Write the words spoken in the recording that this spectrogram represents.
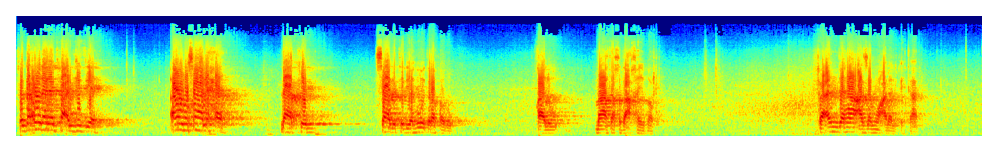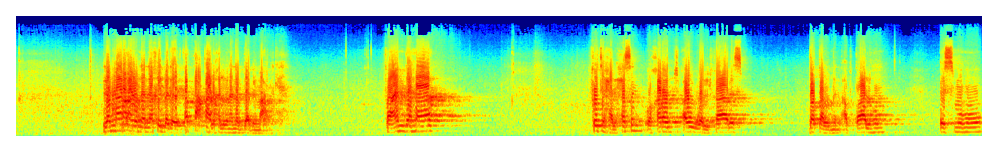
فدعونا ندفع الجزية أو نصالحه. لكن سادة اليهود رفضوا. قالوا ما تخضع خيبر. فعندها عزموا على القتال. لما رأوا أن النخيل بدأ يتقطع قالوا خلونا نبدأ بالمعركة. فعندها فتح الحصن وخرج أول فارس بطل من أبطالهم اسمه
